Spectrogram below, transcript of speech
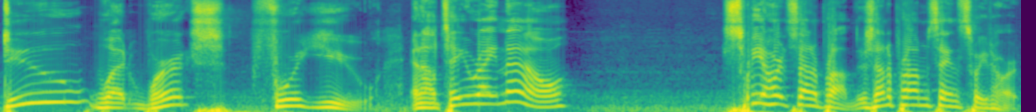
Do what works for you. And I'll tell you right now, sweetheart's not a problem. There's not a problem saying sweetheart.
